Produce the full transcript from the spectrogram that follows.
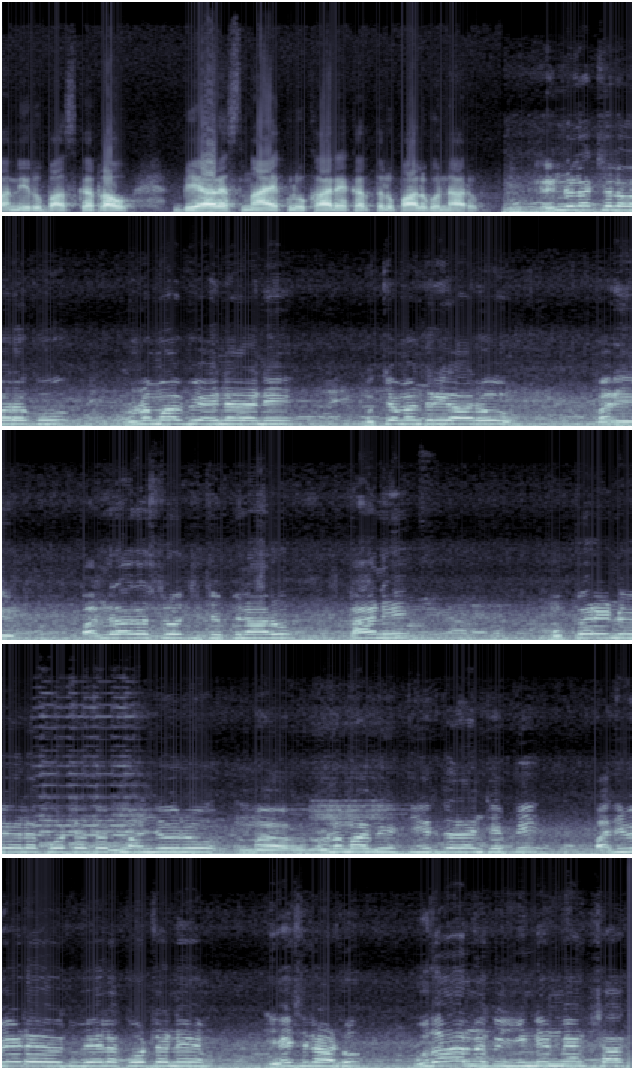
తన్నీరు భాస్కర్రావు బీఆర్ఎస్ నాయకులు కార్యకర్తలు పాల్గొన్నారు. రెండు లక్షల వరకు రుణమాఫీ అయినదని ముఖ్యమంత్రి గారు మరి ఆగస్టు రోజు చెప్పినారు. కానీ ముప్పై రెండు వేల కోట్లతో మంజూరు రుణమాఫీ తీరుతుందని చెప్పి పదివేడు వేల కోట్లనే వేసినాడు. ఉదాహరణకు ఇండియన్ బ్యాంక్ శాఖ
